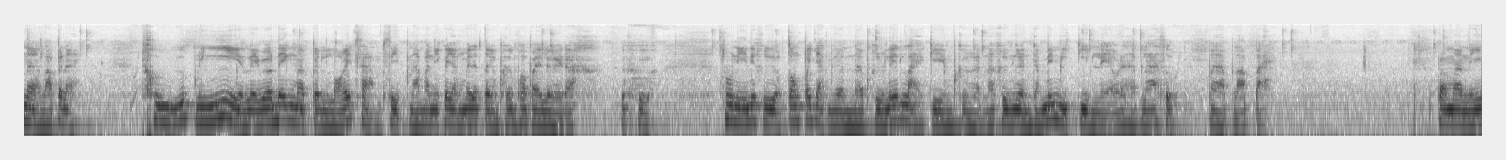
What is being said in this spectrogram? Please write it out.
เนี่ยรับไปไหนถือนี้เลเวลเด้งมาเป็นร้อยสามสิบนะอันนี้ก็ยังไม่ได้เติมเพิ่มเข้าไปเลยนะคือช่วงนี้นี่คือแบบต้องประหยัดเงินนะคือเล่นหลายเกมเกินนะคือเงินจะไม่มีกินแล้วนะครับ ล่าสุดแบบรับไป ประมาณนี้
